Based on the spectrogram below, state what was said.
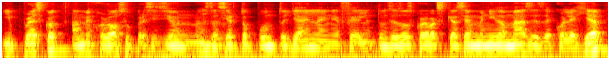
Y Prescott ha mejorado su precisión hasta cierto punto ya en la NFL. Entonces dos quarterbacks que se han venido más desde colegial,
